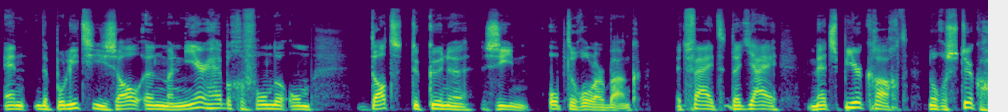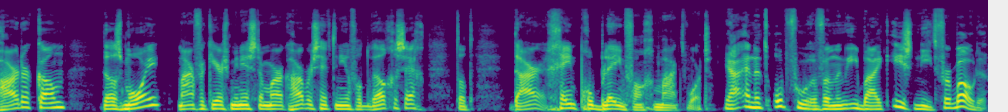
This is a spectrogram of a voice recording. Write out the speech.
En de politie zal een manier hebben gevonden om dat te kunnen zien op de rollerbank. Het feit dat jij met spierkracht nog een stuk harder kan, dat is mooi. Maar verkeersminister Mark Harbers heeft in ieder geval wel gezegd dat daar geen probleem van gemaakt wordt. Ja, en het opvoeren van een e-bike is niet verboden.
